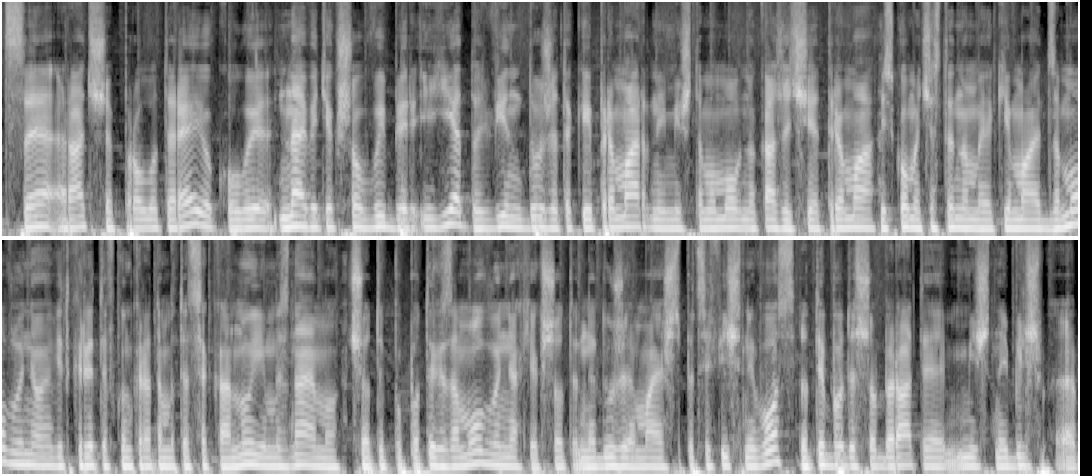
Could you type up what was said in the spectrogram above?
це радше про лотерею, коли навіть якщо вибір і є, то він дуже такий примарний між там, умовно кажучи, трьома військовими частинами, які мають замовлення відкрити в конкретному ТЦК. Ну і ми знаємо, що типу по тих замовленнях, якщо ти не дуже маєш специфічний ВОЗ, то ти будеш обирати між найбільш е,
